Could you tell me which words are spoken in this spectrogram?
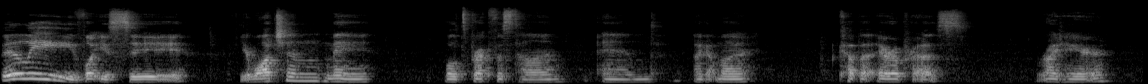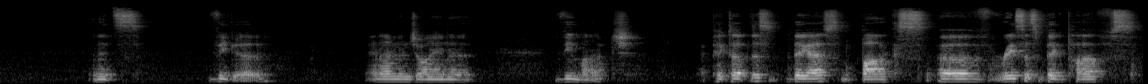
Believe what you see. You're watching me. Well, it's breakfast time, and I got my cup of AeroPress right here, and it's V good, and I'm enjoying it V much. I picked up this big ass box of Reese's Big Puffs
